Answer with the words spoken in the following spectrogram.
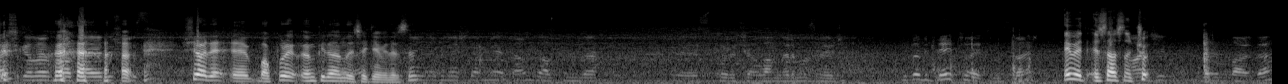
Başkaları da hataya düşmesin. Şöyle e, bak buraya ön planını da çekebilirsin. Güneşlenme yatağımız altında e, storage alanlarımız mevcut. Burada bir day tuvaletimiz var. Evet esasında çok Acil durumlarda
